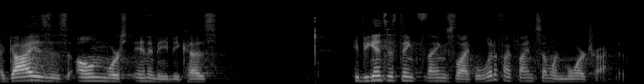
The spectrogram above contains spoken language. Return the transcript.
a guy is his own worst enemy because he begins to think things like, well, what if I find someone more attractive?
